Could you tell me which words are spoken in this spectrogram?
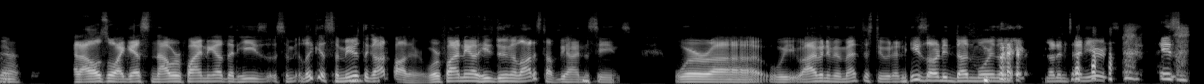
Yeah. And also, I guess now we're finding out that he's look at Sameer's the Godfather. We're finding out he's doing a lot of stuff behind the scenes. We're uh, we I haven't even met this dude, and he's already done more than done in ten years. He's,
